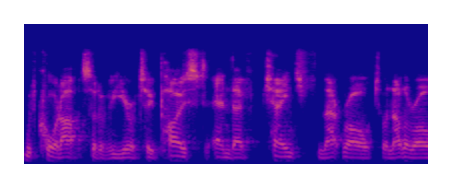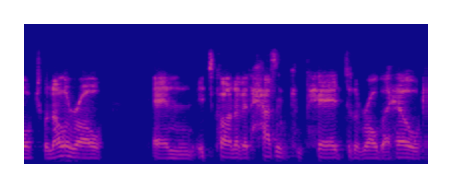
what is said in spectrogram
we've caught up sort of a year or two post, and they've changed from that role to another role to another role, and it's kind of it hasn't compared to the role they held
